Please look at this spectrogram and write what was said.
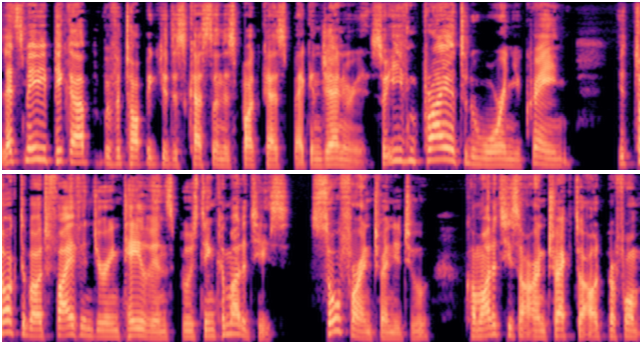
Let's maybe pick up with a topic you discussed on this podcast back in January. So, even prior to the war in Ukraine, you talked about five enduring tailwinds boosting commodities. So far in 22, commodities are on track to outperform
